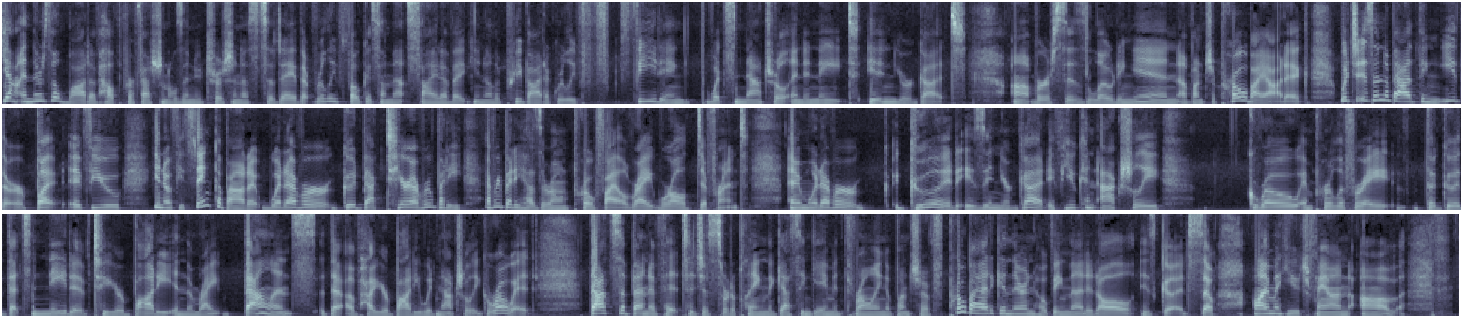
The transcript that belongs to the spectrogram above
Yeah, and there's a lot of health professionals and nutritionists today that really focus on that side of it. You know, the prebiotic, really f- feeding what's natural and innate in your gut uh, versus loading in a bunch of probiotic, which isn't a bad thing either. But if you, you know, if you think about it, whatever good bacteria, everybody, everybody has their own profile, right? We're all different, and whatever good is in your gut, if you can actually grow and proliferate the good that's native to your body in the right balance that, of how your body would naturally grow it. That's a benefit to just sort of playing the guessing game and throwing a bunch of probiotic in there and hoping that it all is good. So I'm a huge fan of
